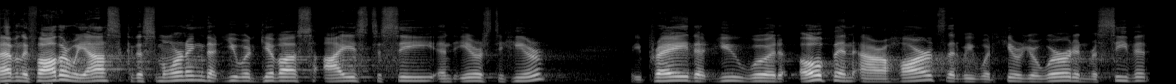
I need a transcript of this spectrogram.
Heavenly Father, we ask this morning that you would give us eyes to see and ears to hear. We pray that you would open our hearts, that we would hear your word and receive it,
